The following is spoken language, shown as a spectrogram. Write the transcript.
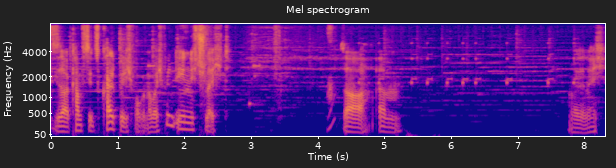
dieser Kampf sie zu kaltblütig vorgenommen, aber ich finde ihn nicht schlecht. So, ähm, weiß nicht.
